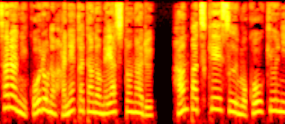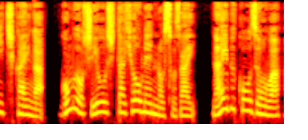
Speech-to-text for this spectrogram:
さらにゴロの跳ね方の目安となる、反発係数も高級に近いが、ゴムを使用した表面の素材、内部構造は、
